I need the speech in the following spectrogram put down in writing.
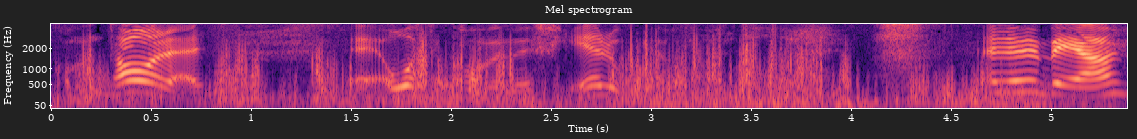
kommentarer. Eh, återkommer med fler roliga kommentarer. Eller hur Bea?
